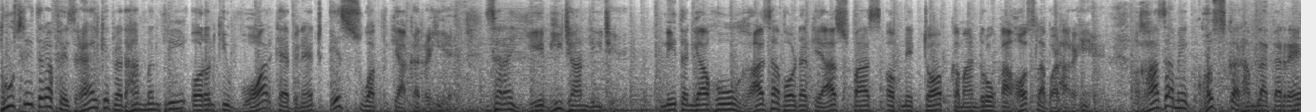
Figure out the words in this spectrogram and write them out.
दूसरी तरफ इसराइल के प्रधानमंत्री और उनकी वॉर कैबिनेट इस वक्त क्या कर रही है जरा ये भी जान लीजिए नेतन्याहू गाजा बॉर्डर के आसपास अपने टॉप कमांडरों का हौसला बढ़ा रहे हैं। गाजा में घुसकर हमला कर रहे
